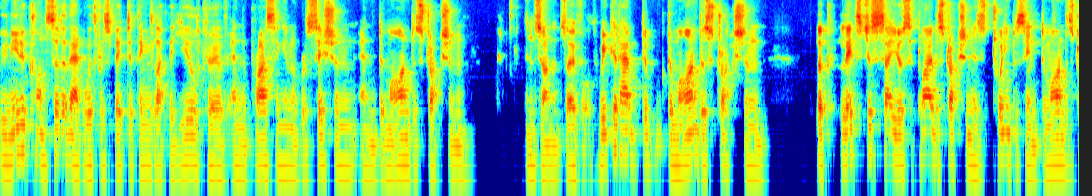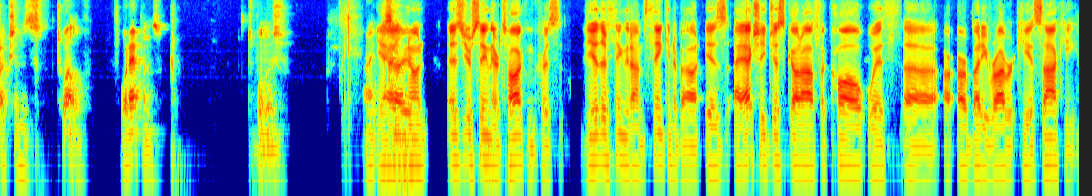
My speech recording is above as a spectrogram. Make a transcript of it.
we need to consider that with respect to things like the yield curve and the pricing in a recession and demand destruction and so on and so forth. We could have de- demand destruction. Look, let's just say your supply destruction is 20%, demand destruction is 12. What happens? It's bullish. Right? Yeah, so, you know, as you're sitting there talking, Chris, the other thing that I'm thinking about is I actually just got off a call with uh, our, our, buddy Robert Kiyosaki,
